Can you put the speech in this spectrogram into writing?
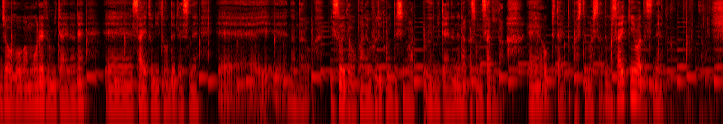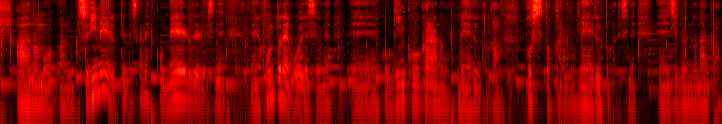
情報が漏れるみたいなね、えー、サイトに飛んでですね、えー、なんだろう。急いでお金を振り込んでしまうみたいなねなんかその詐欺が、えー、起きたりとかしてました。でも最近はですねあのもうあの釣りメールっていうんですかね。こうメールでですねえー、ほんとね多いですよね、えー、こう銀行からのメールとかポストからのメールとかですね、えー、自分のなんか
